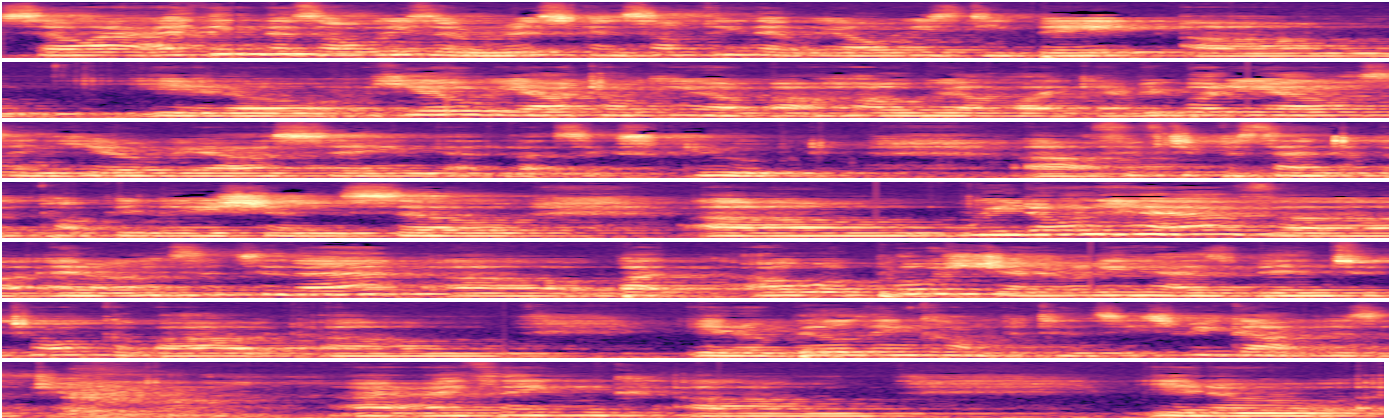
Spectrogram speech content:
So I, I, think there's always a risk and something that we always debate. Um, you know, here we are talking about how we are like everybody else, and here we are saying that let's exclude 50% uh, of the population. So um, we don't have uh, an answer to that, uh, but our approach generally has been to talk about, um, you know, building competencies regardless of gender. I, I think um, you know,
